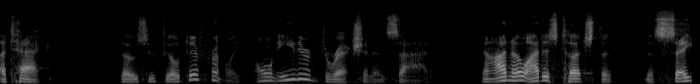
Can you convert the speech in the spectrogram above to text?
attack those who feel differently on either direction inside. Now, I know I just touched the, the,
